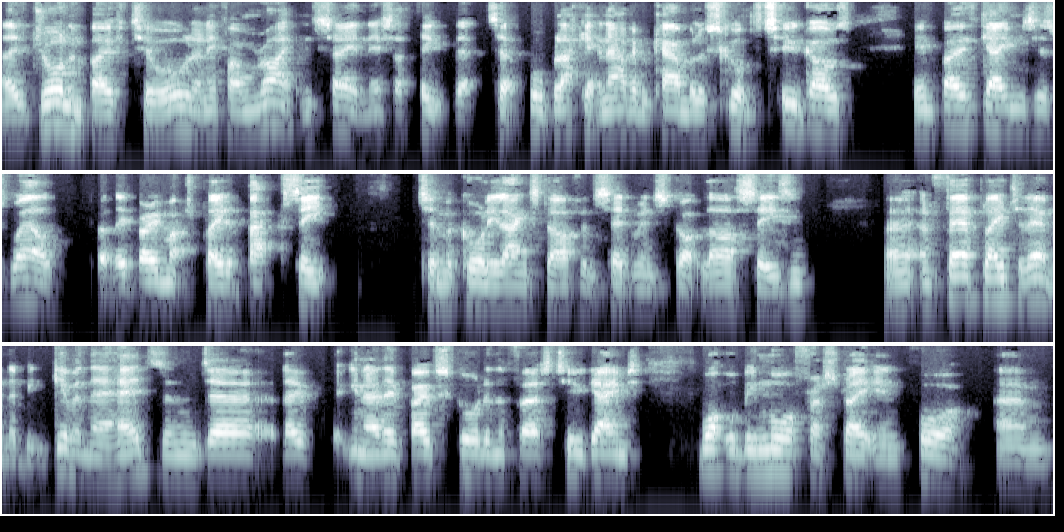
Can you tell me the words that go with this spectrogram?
they've drawn them both to all, and if I'm right in saying this, I think that uh, Paul Blackett and Adam Campbell have scored two goals in both games as well. But they very much played a back seat to Macaulay Langstaff and Cedwyn Scott last season. Uh, and fair play to them; they've been given their heads, and uh, they've you know they've both scored in the first two games what will be more frustrating for um,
